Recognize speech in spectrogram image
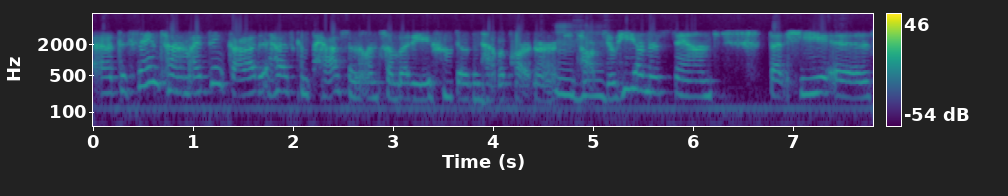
at the same time, I think God has compassion on somebody who doesn't have a partner mm-hmm. to talk to. He understands that He is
